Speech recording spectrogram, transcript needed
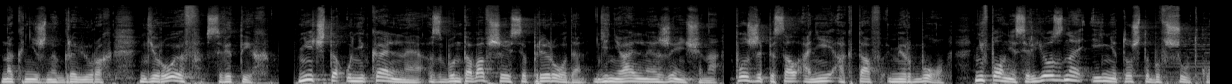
на книжных гравюрах, героев, святых. Нечто уникальное, сбунтовавшаяся природа, гениальная женщина. Позже писал о ней Октав Мирбо. Не вполне серьезно и не то чтобы в шутку.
